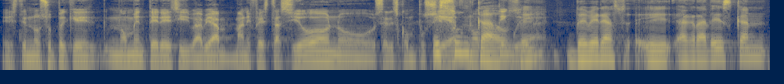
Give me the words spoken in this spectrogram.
Este, no supe que, no me enteré si había manifestación o se descompusieron. Es un no caos, tengo idea. ¿eh? De veras, eh, agradezcan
